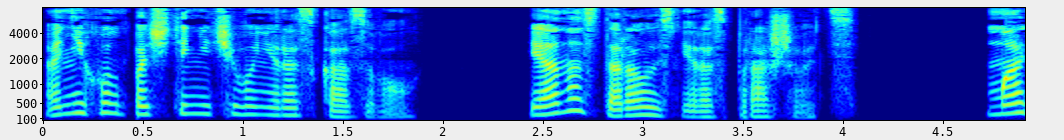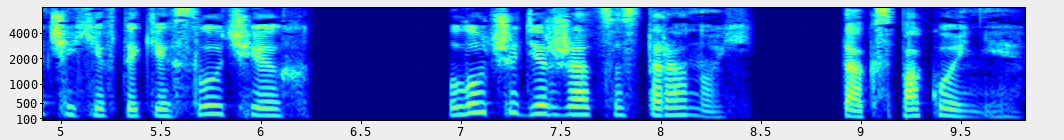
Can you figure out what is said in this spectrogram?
О них он почти ничего не рассказывал, и она старалась не расспрашивать. Мачехе в таких случаях лучше держаться стороной, так спокойнее.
